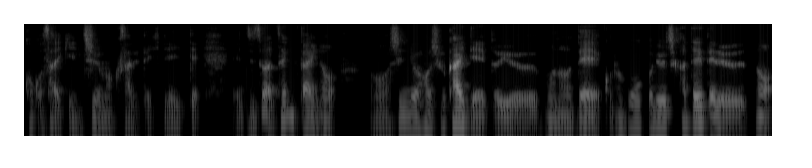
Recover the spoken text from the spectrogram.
ここ最近注目されてきていて、実は前回の診療報酬改定というもので、この膀胱留置カテーテルの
